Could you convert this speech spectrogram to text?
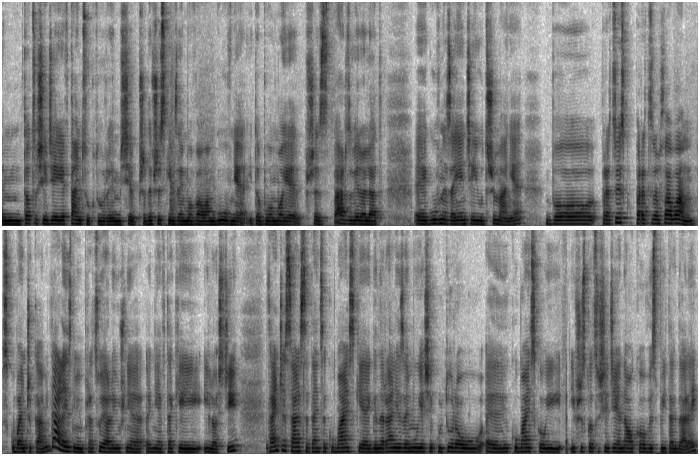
ym, to, co się dzieje w tańcu, którym się przede wszystkim zajmowałam głównie i to było moje przez bardzo wiele lat y, główne zajęcie i utrzymanie. Bo pracuję, pracowałam z Kubańczykami, dalej z nimi pracuję, ale już nie, nie w takiej ilości. Tańczę salsę, tańce kubańskie, generalnie zajmuję się kulturą e, kubańską i, i wszystko, co się dzieje naokoło wyspy i tak dalej.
